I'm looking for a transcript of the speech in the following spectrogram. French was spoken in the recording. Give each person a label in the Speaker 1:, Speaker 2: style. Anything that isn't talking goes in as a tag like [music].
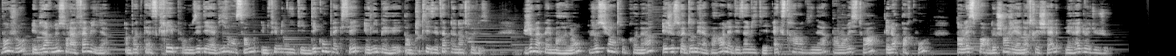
Speaker 1: Bonjour et bienvenue sur La Familia, un podcast créé pour nous aider à vivre ensemble une féminité décomplexée et libérée dans toutes les étapes de notre vie. Je m'appelle Marion, je suis entrepreneur et je souhaite donner la parole à des invités extraordinaires par leur histoire et leur parcours, dans l'espoir de changer à notre échelle les règles du jeu.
